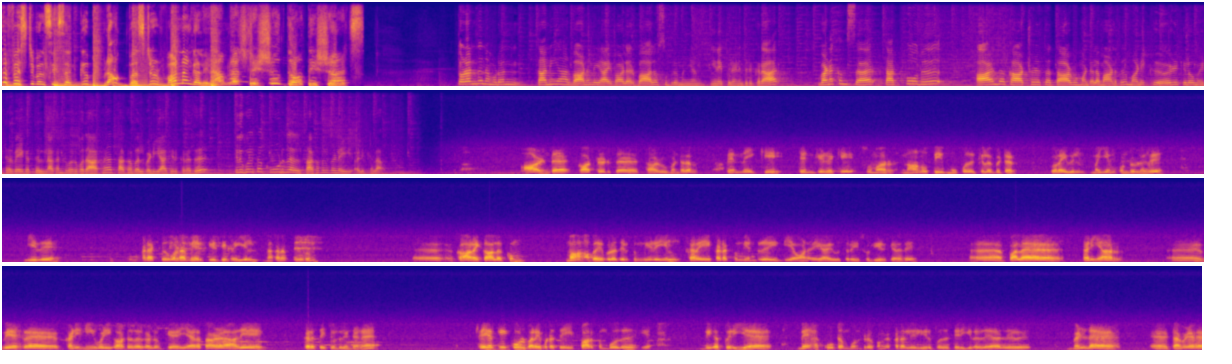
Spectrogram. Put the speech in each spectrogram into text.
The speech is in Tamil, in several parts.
இந்த ஃபெஸ்டிவல் சீசனுக்கு பிளாக் பஸ்டர் வண்ணங்களில். தொடர்ந்து நம்முடன் தனியார் வானிலை ஆய்வாளர் பாலசுப்ரமணியன் இணைப்பில் இணைந்திருக்கிறார். வணக்கம் சார் தற்போது ஆழ்ந்த காற்றழுத்த தாழ்வு மண்டலமானது மணிக்கு ஏழு கிலோமீட்டர் வேகத்தில் நகர்ந்து வருவதாக தகவல் வெளியாகியிருக்கிறது. இது குறித்த கூடுதல் தகவல்களை அளிக்கலாம். ஆழ்ந்த காற்றழுத்த தாழ்வு மண்டலம் சென்னைக்கு தென்கிழக்கே சுமார் நானூத்தி முப்பது கிலோமீட்டர் தொலைவில் மையம் கொண்டுள்ளது. இது வடக்கு வடமேற்கு திசையில் நகரக்கூடும். அஹ், காரைக்காலுக்கும் மகாபலிபுரத்திற்கும் இடையில் கரையை கடக்கும் என்று இந்திய வானிலை ஆய்வுத்துறை சொல்லியிருக்கிறது. பல தனியார் அஹ், வேற கணினி வழிகாட்டுதல்களும் கே- ஏறத்தாழ அதே கருத்தை சொல்லுகின்றன. செயற்கைக்கோள் வரைபடத்தை பார்க்கும்போது மிகப்பெரிய மேகக்கூட்டம் ஒன்று வங்கக்கடலில் இருப்பது தெரிகிறது. அது மெல்ல அஹ், தமிழக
